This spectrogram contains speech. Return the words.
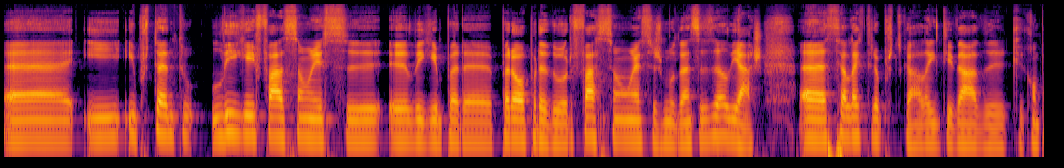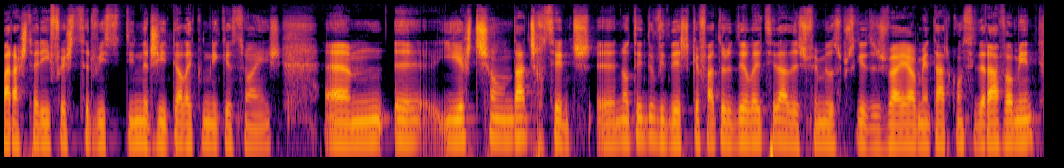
Uh, e, e, portanto, liguem, façam esse, uh, liguem para, para o operador, façam essas mudanças. Aliás, a Selectra Portugal, a entidade que compara as tarifas de serviço de energia e telecomunicações, um, uh, e estes são dados recentes, não tem dúvidas que a fatura de eletricidade das famílias portuguesas vai aumentar consideravelmente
